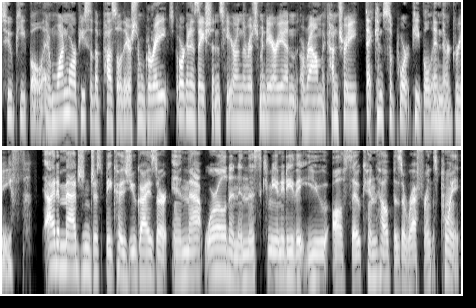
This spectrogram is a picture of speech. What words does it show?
to people. And one more piece of the puzzle, there are some great organizations here in the Richmond area and around the country that can support people in their grief. I'd imagine just because you guys are in that world and in this community that you also can help as a reference point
